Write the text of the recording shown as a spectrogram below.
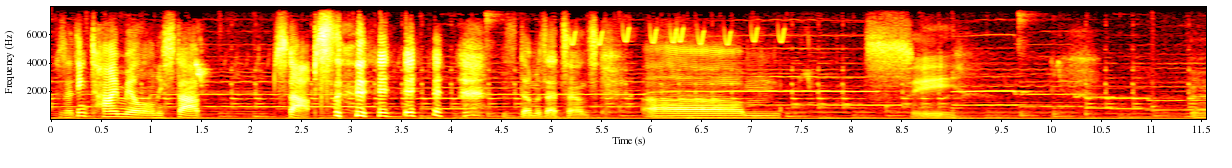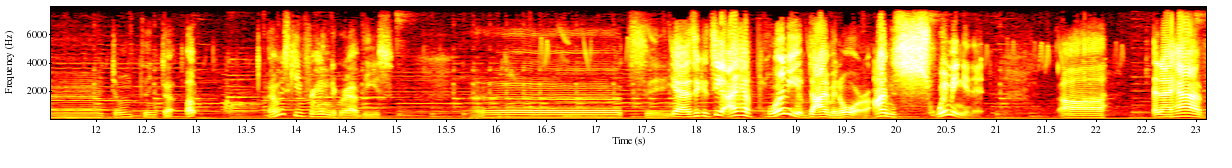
Because I think time mail only stop stops. as dumb as that sounds. Um, let's see. Uh, don't think that. Oh, I always keep forgetting to grab these. Uh, let's see. Yeah, as you can see, I have plenty of diamond ore. I'm swimming in it. Uh, and I have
